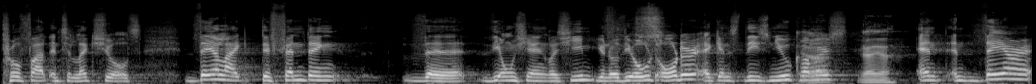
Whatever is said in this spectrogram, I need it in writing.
profiled intellectuals, they are like defending the the ancien regime, you know, the old order against these newcomers. Yeah, yeah. yeah. And, and they are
